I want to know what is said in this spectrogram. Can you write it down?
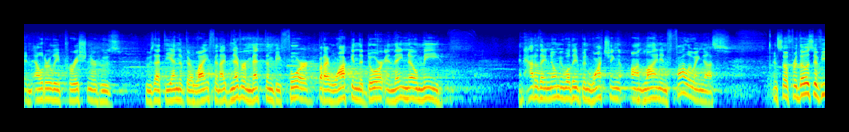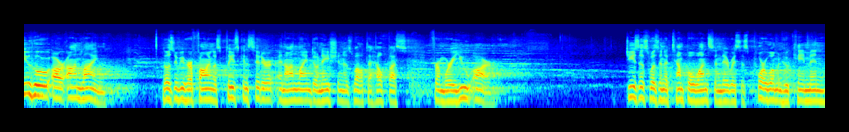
an elderly parishioner who's who's at the end of their life, and I've never met them before, but I walk in the door and they know me. And how do they know me? Well, they've been watching online and following us. And so, for those of you who are online, those of you who are following us, please consider an online donation as well to help us from where you are. Jesus was in a temple once, and there was this poor woman who came in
